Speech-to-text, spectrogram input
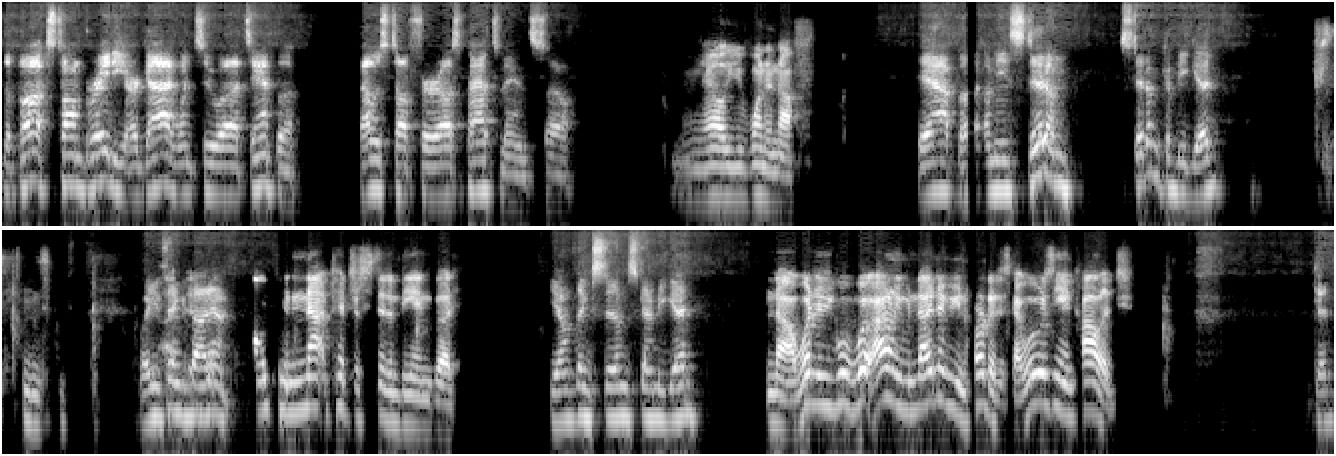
the Bucs. Tom Brady, our guy, went to uh, Tampa. That was tough for us Pats fans. So Well, you've won enough. yeah, but I mean, Stidham, Stidham could be good. What do you think about him? I cannot picture Stidham being good. You don't think Stidham's gonna be good? No, what did he? What, what- I don't even. I never even heard of this guy. Where was he in college? Good,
